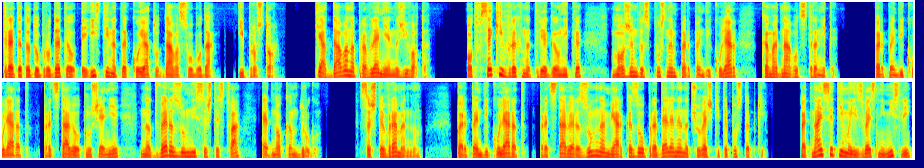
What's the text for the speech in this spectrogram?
Третата добродетел е истината, която дава свобода и простор. Тя дава направление на живота. От всеки връх на триъгълника можем да спуснем перпендикуляр към една от страните. Перпендикулярът представя отношение на две разумни същества едно към друго. Същевременно, перпендикулярът представя разумна мярка за определене на човешките постъпки. 15 има известни мисли,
